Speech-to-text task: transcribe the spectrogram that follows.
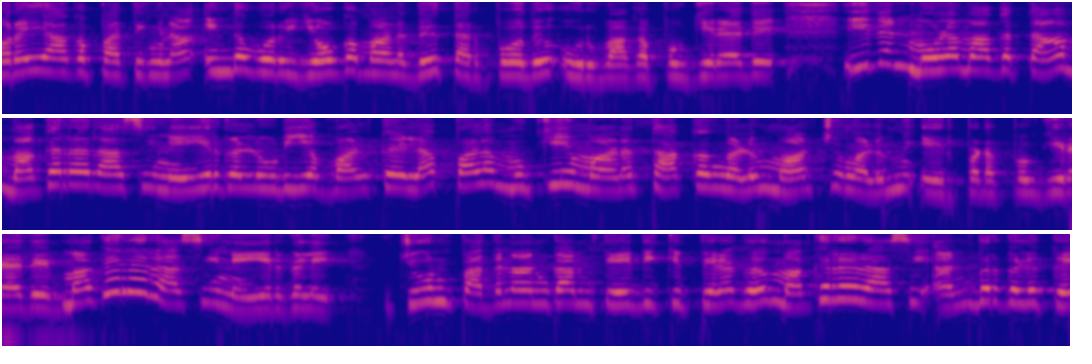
முறையாக பார்த்தீங்கன்னா இந்த ஒரு யோகமானது தற்போது உருவாக போகிறது. இதன் மூலமாகத்தான் மகர ராசி நேயர்களுடைய வாழ்க்கையில பல முக்கியமான தாக்கங்களும் மாற்றங்களும் ஏற்பட போகிறது. மகர ராசி நேயர்களே ஜூன் பதினான்காம் தேதிக்கு பிறகு மகர ராசி அன்பர்களுக்கு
